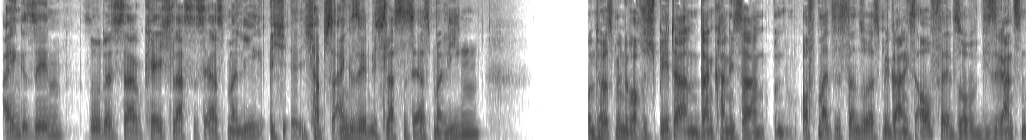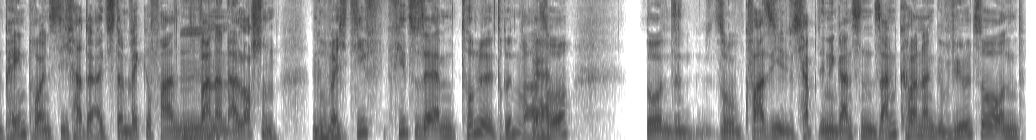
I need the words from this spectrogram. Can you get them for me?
eingesehen, so dass ich sage, okay, ich lasse es erstmal liegen. Ich, ich habe es eingesehen, ich lasse es erstmal liegen und höre es mir eine Woche später an, dann kann ich sagen, und oftmals ist dann so, dass mir gar nichts auffällt. So diese ganzen Painpoints, die ich hatte, als ich dann weggefahren bin, die waren dann erloschen. So, weil ich tief viel zu sehr im Tunnel drin war. Ja. So. So, so quasi, ich habe in den ganzen Sandkörnern gewühlt so und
